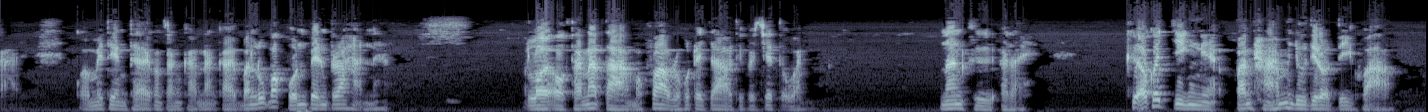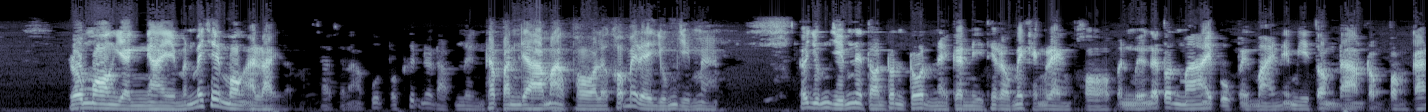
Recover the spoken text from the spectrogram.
กาย ความไม่เที่ยงแท้ของสังขารร่างกาย บรรลุมรรคผลเป็นพระหันนะลอยออกทางหน้าต่างมาเฝ้าพระพุทธเจ้าที่ประเชตวัน นั่นคืออะไร คือเอาก็จริงเนี่ย ปัญหามันอยู่ที่เราตีความเรามองอย่างไง มันไม่ใช่มองอะไรหรอกศาสนาพูดพอขึ้นระดับหนึ่ง ถ้าปัญญามากพอแล้วเขาไม่ได้ยุ่มยิ้มมาก็ยุ่มยิ้มในตอนต้นๆในกรณีที่เราไม่แข็งแรงพอ มันเหมือนกับต้นไม้ปลูกใหม่ๆเนี่ยมีต้องดามต้องป้องกัน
